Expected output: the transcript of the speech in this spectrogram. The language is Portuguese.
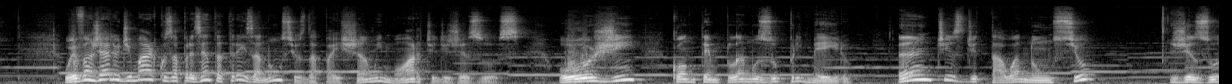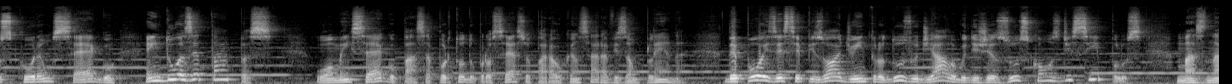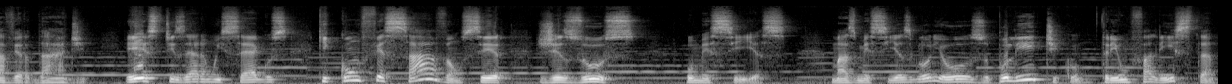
O Evangelho de Marcos apresenta três anúncios da paixão e morte de Jesus. Hoje contemplamos o primeiro. Antes de tal anúncio, Jesus cura um cego em duas etapas. O homem cego passa por todo o processo para alcançar a visão plena. Depois, esse episódio introduz o diálogo de Jesus com os discípulos, mas na verdade, estes eram os cegos que confessavam ser Jesus, o Messias, mas Messias glorioso, político, triunfalista.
